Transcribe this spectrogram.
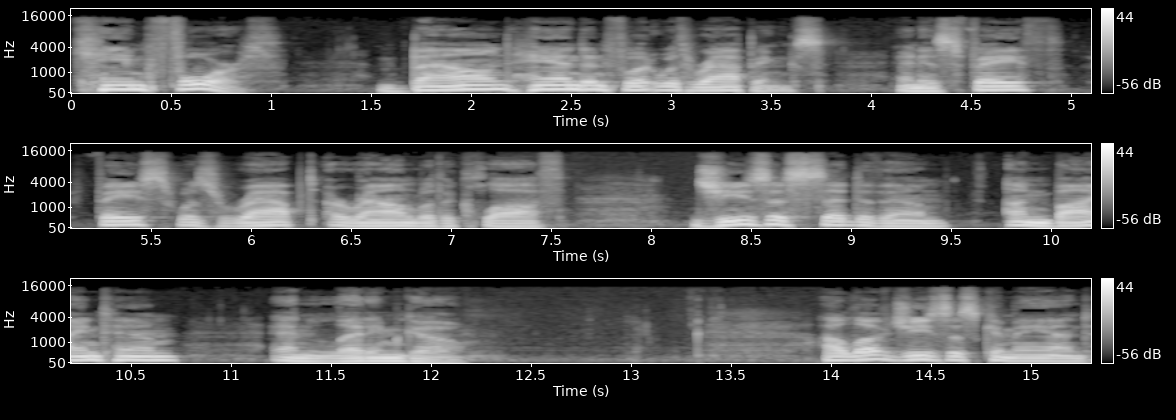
came forth, bound hand and foot with wrappings, and his faith, face was wrapped around with a cloth. Jesus said to them, Unbind him and let him go. I love Jesus' command.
